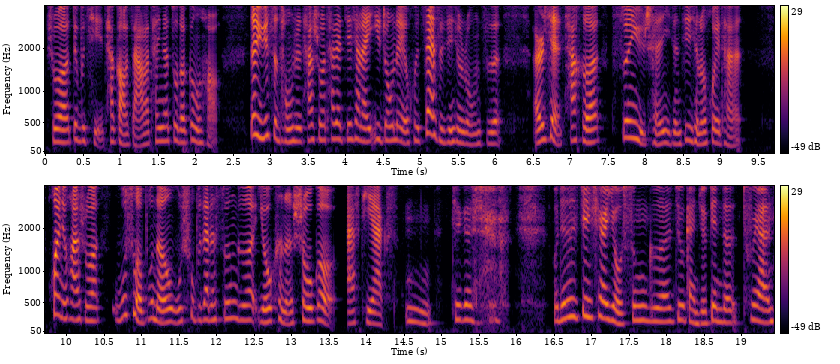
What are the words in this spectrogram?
说：“对不起，他搞砸了，他应该做得更好。”那与此同时，他说他在接下来一周内会再次进行融资，而且他和孙雨晨已经进行了会谈。换句话说，无所不能、无处不在的孙哥有可能收购 FTX。嗯，这个是。我觉得这事儿有孙哥，就感觉变得突然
